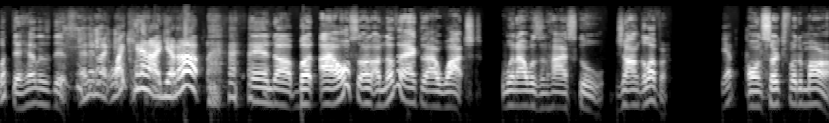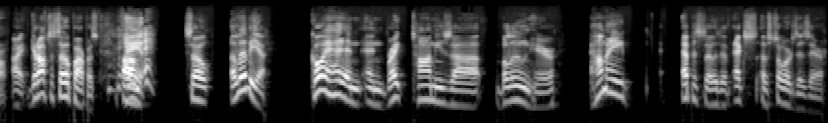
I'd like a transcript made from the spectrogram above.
"What the hell is this?" and then like, why can't I get up? and uh, but I also another actor I watched when I was in high school, John Glover, yep. on Search for Tomorrow. All right, get off the soap operas. Um, so Olivia, go ahead and, and break Tommy's uh, balloon here. How many episodes of X of Swords is there?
